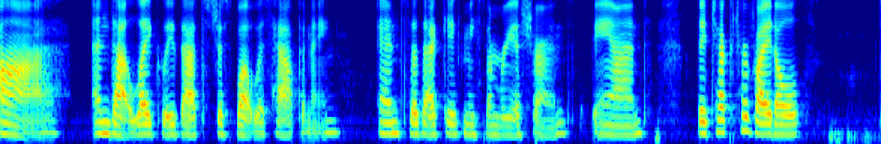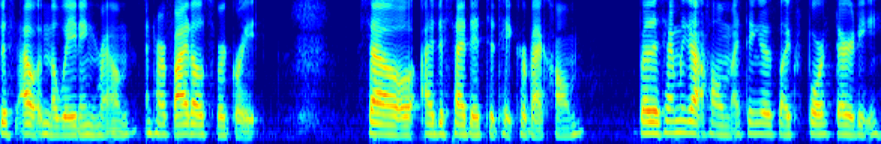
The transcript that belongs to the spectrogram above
Uh, and that likely that's just what was happening. And so that gave me some reassurance. And they checked her vitals just out in the waiting room, and her vitals were great. So I decided to take her back home. By the time we got home, I think it was like 4:30.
